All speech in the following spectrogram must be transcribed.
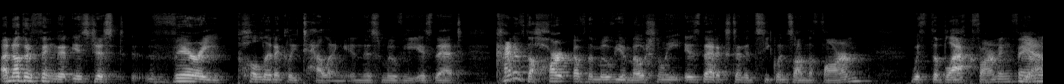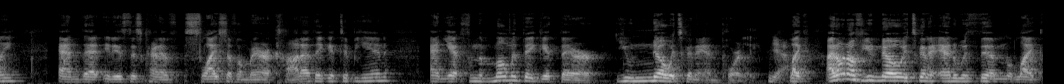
another thing that is just very politically telling in this movie is that kind of the heart of the movie emotionally is that extended sequence on the farm with the black farming family and that it is this kind of slice of americana they get to be in and yet from the moment they get there you know it's going to end poorly Yeah. like i don't know if you know it's going to end with them like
